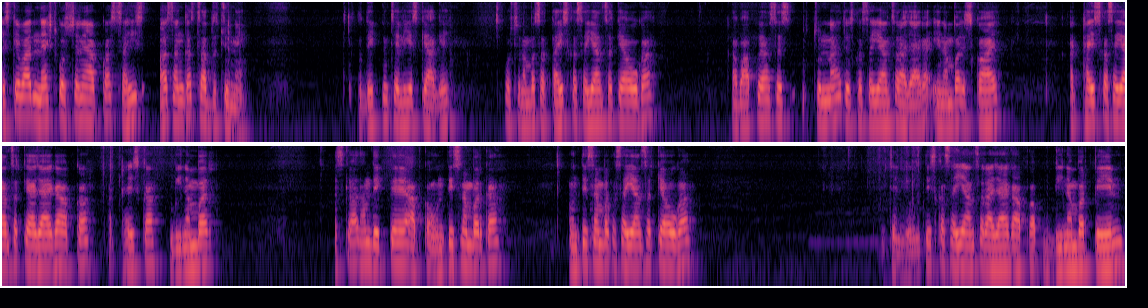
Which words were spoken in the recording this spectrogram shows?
इसके बाद नेक्स्ट क्वेश्चन है आपका, सही असंगत शब्द चुने। तो देखते चलिए इसके आगे। क्वेश्चन नंबर सत्ताईस का सही आंसर क्या होगा? अब आपको यहाँ से चुनना है तो इसका सही आंसर आ जाएगा ए नंबर इसका अट्ठाईस का सही आंसर क्या आ जाएगा आपका? अट्ठाईस का, बी नंबर। इसके बाद हम देखते हैं आपका उनतीस नंबर का। उनतीस नंबर का सही आंसर क्या होगा? चलिए, उनतीस का सही आंसर आ जाएगा आपका डी नंबर पेन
